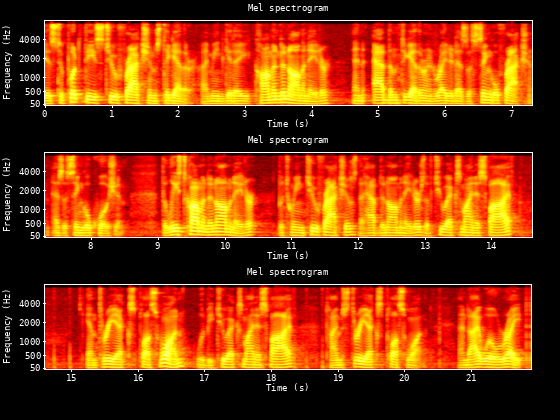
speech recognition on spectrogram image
is to put these two fractions together. I mean get a common denominator and add them together and write it as a single fraction, as a single quotient the least common denominator between two fractions that have denominators of 2x minus 5 and 3x plus 1 would be 2x minus 5 times 3x plus 1. And I will write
